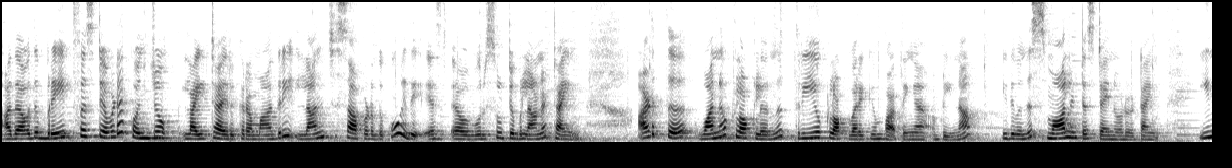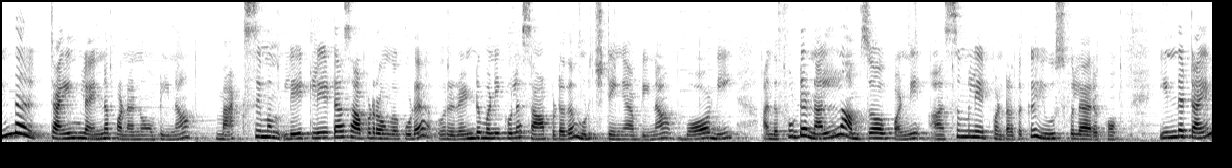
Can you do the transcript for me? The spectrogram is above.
அதாவது பிரேக்ஃபாஸ்ட்டை விட கொஞ்சம் லைட்டாக இருக்கிற மாதிரி லஞ்ச் சாப்பிட்றதுக்கும் இது எஸ்- uh, ஒரு சூட்டபிளான டைம் அடுத்து ஒன் ஓ கிளாக்லேருந்து த்ரீ ஓ கிளாக் வரைக்கும் பார்த்தீங்க அப்படின்னா இது வந்து ஸ்மால் இன்டெஸ்டைனோட டைம் இந்த டைமில் என்ன பண்ணணும் அப்படின்னா மேக்ஸிமம் லேட் லேட்டாக சாப்பிட்றவங்க கூட ஒரு ரெண்டு மணிக்குள்ளே சாப்பிட்றத முடிச்சிட்டிங்க அப்படின்னா பாடி அந்த ஃபுட்டை நல்லா அப்சர்வ் பண்ணி அசிமுலேட் பண்ணுறதுக்கு யூஸ்ஃபுல்லாக இருக்கும். இந்த டைம்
